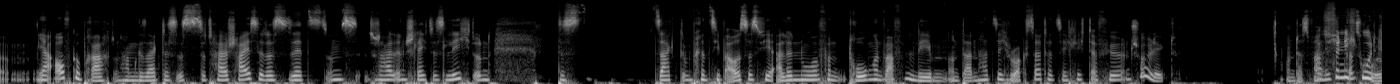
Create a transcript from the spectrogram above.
ähm, ja aufgebracht und haben gesagt, das ist total scheiße, das setzt uns total in schlechtes Licht und das sagt im Prinzip aus, dass wir alle nur von Drogen und Waffen leben. Und dann hat sich Rockstar tatsächlich dafür entschuldigt. Und das fand das ich, finde ich gut. Cool.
